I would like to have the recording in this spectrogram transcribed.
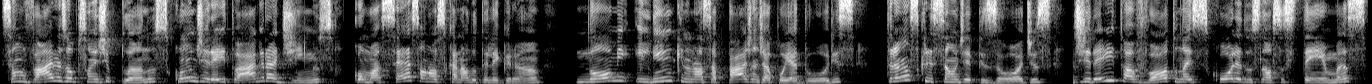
São várias opções de planos com direito a agradinhos, como acesso ao nosso canal do Telegram, nome e link na nossa página de apoiadores, transcrição de episódios, direito a voto na escolha dos nossos temas,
